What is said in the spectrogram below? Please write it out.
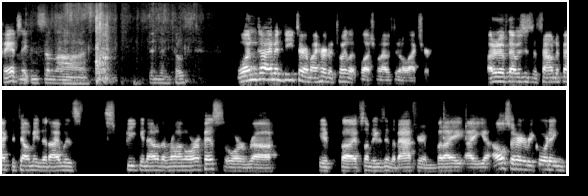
fancy. Making some uh, cinnamon toast. One time in D term, I heard a toilet flush when I was doing a lecture. I don't know if that was just a sound effect to tell me that I was speaking out of the wrong orifice or uh, if uh, if somebody was in the bathroom. But I, I also heard a recording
